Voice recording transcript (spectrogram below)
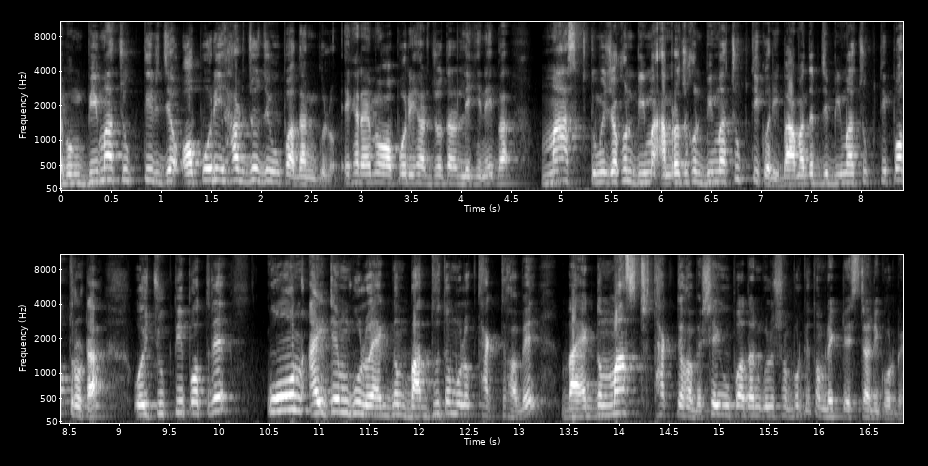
এবং বিমা চুক্তির যে অপরিহার্য যে উপাদানগুলো, এখানে আমি অপরিহার্যতা লিখি নেই বা মাস্ট তুমি যখন বিমা, আমরা যখন বিমা চুক্তি করি বা আমাদের যে বিমা চুক্তিপত্রটা, ওই চুক্তিপত্রে কোন আইটেমগুলো একদম বাধ্যতামূলক থাকতে হবে বা একদম মাস্ট থাকতে হবে, সেই উপাদানগুলো সম্পর্কে তোমরা একটু স্টাডি করবে।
